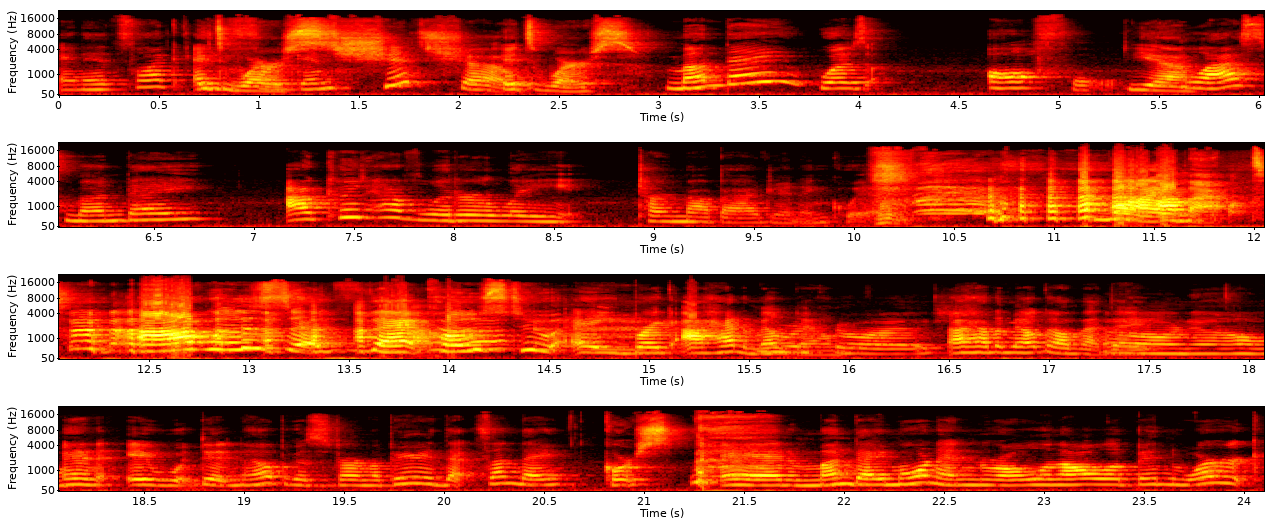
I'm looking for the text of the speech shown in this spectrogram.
and it's like a It's worse. freaking shit show. It's worse. Monday was awful. Yeah. Last Monday, I could have literally turned my badge in and quit. I'm out. I was that close to a break. I had a oh meltdown. I had a meltdown that day. Oh no. And it w- didn't help because I started my period that Sunday. Of course. And Monday morning, rolling all up into work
